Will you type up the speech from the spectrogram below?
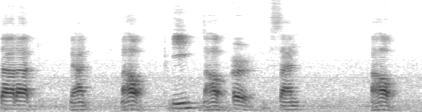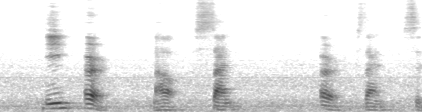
咋啦，两，然后一，然后二三，然后一二，然后三，二三四。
